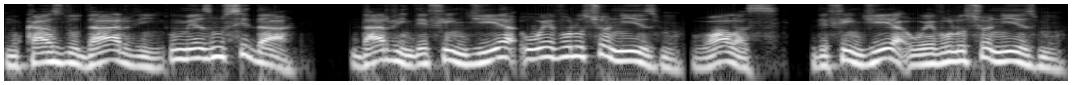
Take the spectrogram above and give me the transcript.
No caso do Darwin, o mesmo se dá. Darwin defendia o evolucionismo, Wallace defendia o evolucionismo.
